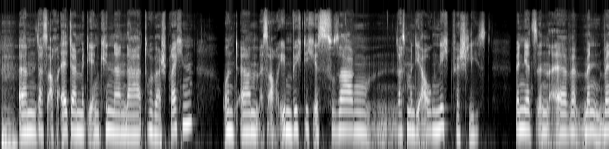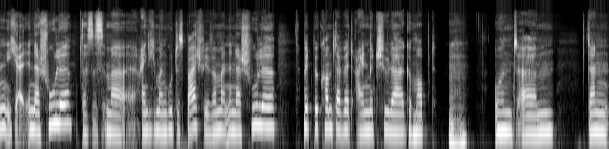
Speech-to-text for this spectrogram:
mhm. ähm, dass auch Eltern mit ihren Kindern da drüber sprechen und ähm, es auch eben wichtig ist zu sagen, dass man die Augen nicht verschließt. Wenn jetzt in, äh, wenn, wenn ich in der Schule, das ist immer eigentlich immer ein gutes Beispiel, wenn man in der Schule mitbekommt, da wird ein Mitschüler gemobbt. Mhm. Und ähm, dann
